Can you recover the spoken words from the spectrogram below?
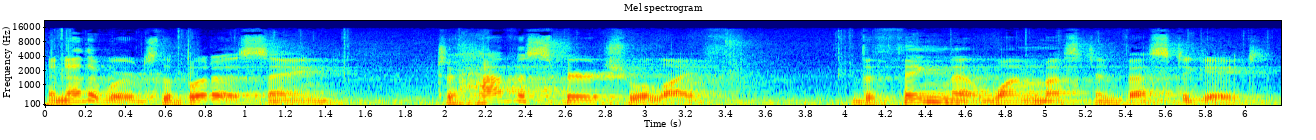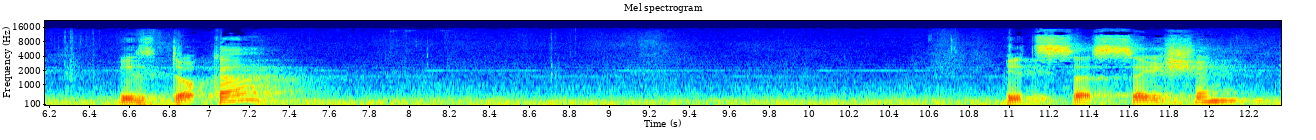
In other words, the Buddha is saying to have a spiritual life, the thing that one must investigate is dukkha, its cessation,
